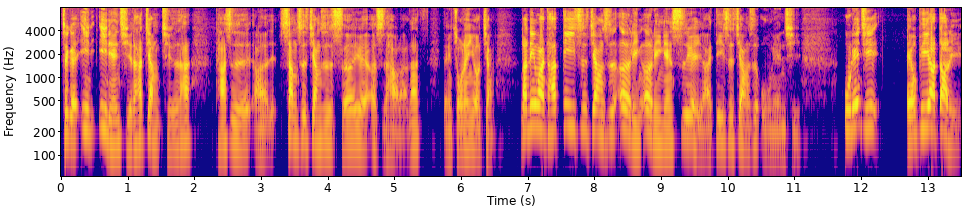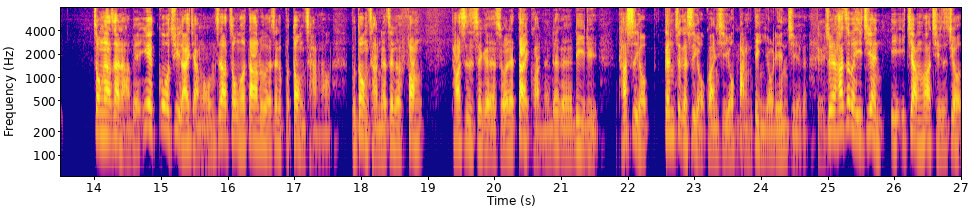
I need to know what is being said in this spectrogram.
这个一一年期的它降，其实它它是呃上次降是十二月二十号了，那等于昨天又降。那另外它第一次降是二零二零年四月以来第一次降是五年期，五年期 LPR 到底重要在哪边？因为过去来讲，我们知道中国大陆的这个不动产啊，不动产的这个放，它是这个所谓的贷款的那个利率，它是有跟这个是有关系、有绑定、有连结的。所以它这么一降一一降的话，其实就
